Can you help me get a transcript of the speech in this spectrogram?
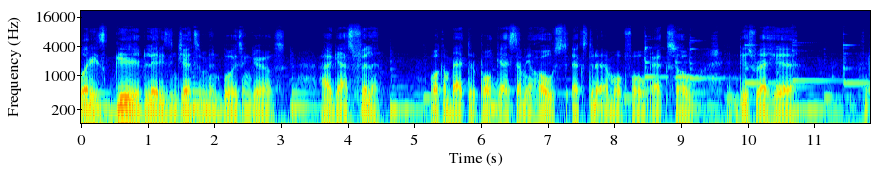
What is good, ladies and gentlemen, boys and girls? How you guys feeling? Welcome back to the podcast. I'm your host, X to the MO4XO. And this right here,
